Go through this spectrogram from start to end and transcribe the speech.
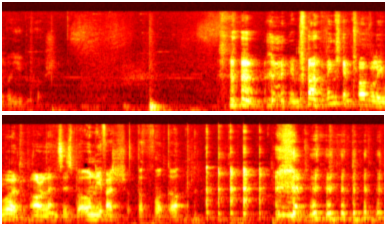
W. Pro- I think it probably would, Orlensis, but only if I shut the fuck up.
